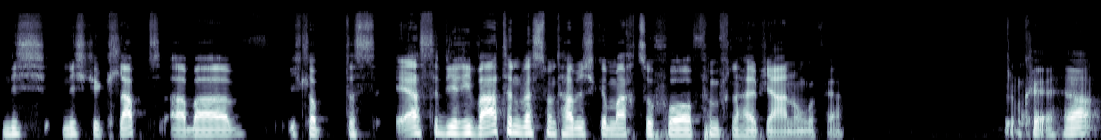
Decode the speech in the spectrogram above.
nicht, nicht geklappt, aber ich glaube, das erste Derivatinvestment habe ich gemacht, so vor fünfeinhalb Jahren ungefähr. Okay, ja.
